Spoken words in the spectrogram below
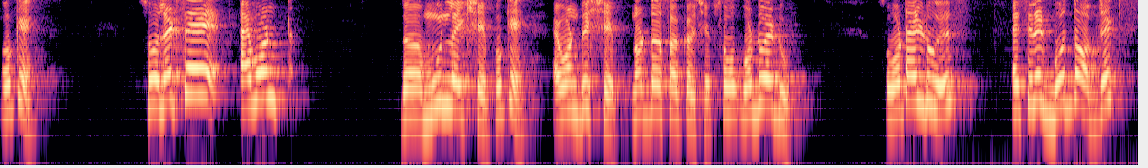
Okay, so let's say I want the moon-like shape, okay? I want this shape, not the circle shape. So what do I do? So what I'll do is, I select both the objects,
